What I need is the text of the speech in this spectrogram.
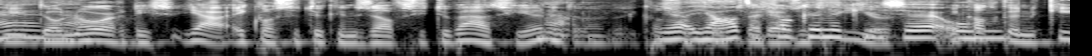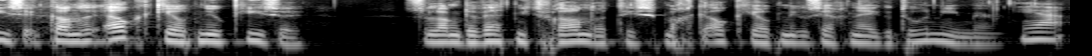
Hè? Die donoren, die, ja, ik was natuurlijk in dezelfde situatie. Hè. Ja. Dat, eh, ik was Ja, je had ervoor 2004. kunnen kiezen om... Ik had kunnen kiezen. Ik kan het elke keer opnieuw kiezen. Zolang de wet niet veranderd is, mag ik elke keer opnieuw zeggen: nee, ik doe het niet meer. Ja,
